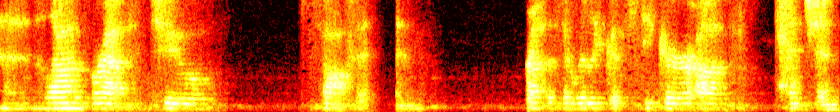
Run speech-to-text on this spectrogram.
And allowing breath to soften breath is a really good seeker of tension.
